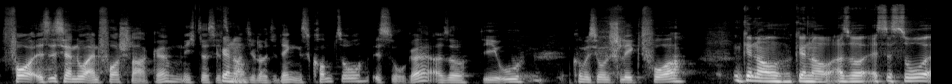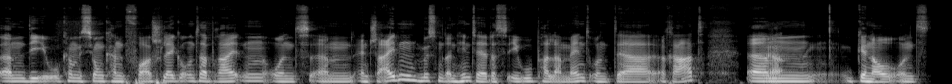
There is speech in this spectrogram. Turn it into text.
vor, es ist ja nur ein Vorschlag, gell? Nicht, dass jetzt genau. manche Leute denken, es kommt so, ist so, gell? Also die EU-Kommission schlägt vor, Genau, genau. Also es ist so, ähm, die EU-Kommission kann Vorschläge unterbreiten und ähm, entscheiden müssen dann hinterher das EU-Parlament und der Rat. Ähm, ja. Genau, und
